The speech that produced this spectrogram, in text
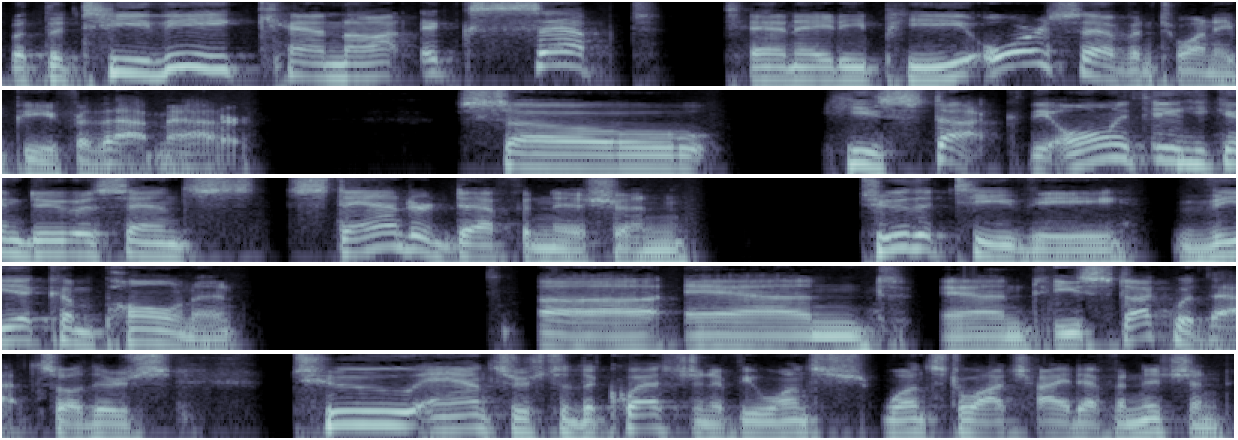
but the TV cannot accept 1080p or 720p for that matter. So he's stuck. The only thing he can do is send standard definition to the TV via component uh, and and he's stuck with that. So there's two answers to the question if he wants wants to watch high definition.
